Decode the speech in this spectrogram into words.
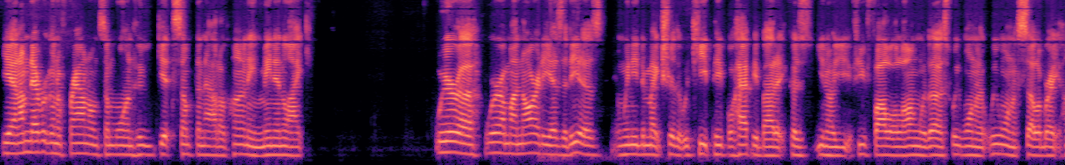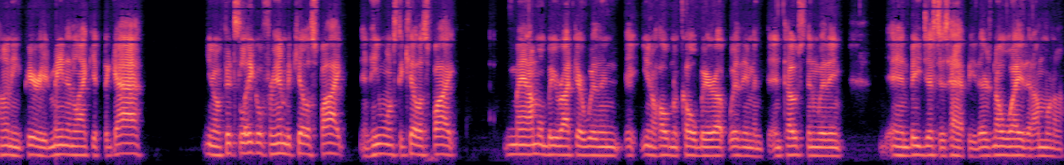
Yeah, and I'm never going to frown on someone who gets something out of hunting. Meaning, like we're a we're a minority as it is, and we need to make sure that we keep people happy about it. Because you know, you, if you follow along with us, we want to we want to celebrate hunting. Period. Meaning, like if the guy, you know, if it's legal for him to kill a spike, and he wants to kill a spike, man, I'm gonna be right there with him, you know, holding a cold beer up with him and, and toasting with him, and be just as happy. There's no way that I'm gonna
